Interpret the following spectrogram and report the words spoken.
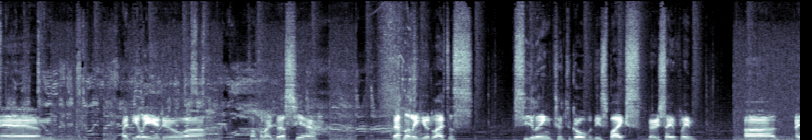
Um, ideally, you do uh, something like this here. Definitely utilize this ceiling to, to go over these spikes very safely. Uh, I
